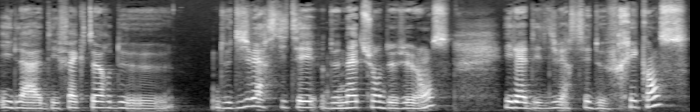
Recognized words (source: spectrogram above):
il a des facteurs de, de diversité, de nature de violence, il a des diversités de fréquences,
